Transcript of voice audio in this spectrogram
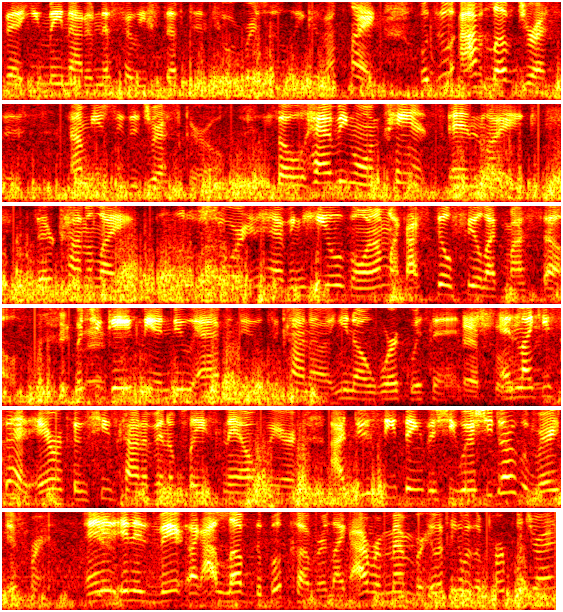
that you may not have necessarily stepped into originally. Because I'm like, well, do I love dresses? I'm usually the dress girl. So having on pants and like they're kind of like a little short and having heels on, I'm like, I still feel like myself. But you gave me a new avenue to kind of you know work within. Absolutely. And like you said, Erica, she's kind of in a place now where I do see things that she wears. She does look very different, and it, it is very like I love the book cover. Like I remember, I think it was a purple dress.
